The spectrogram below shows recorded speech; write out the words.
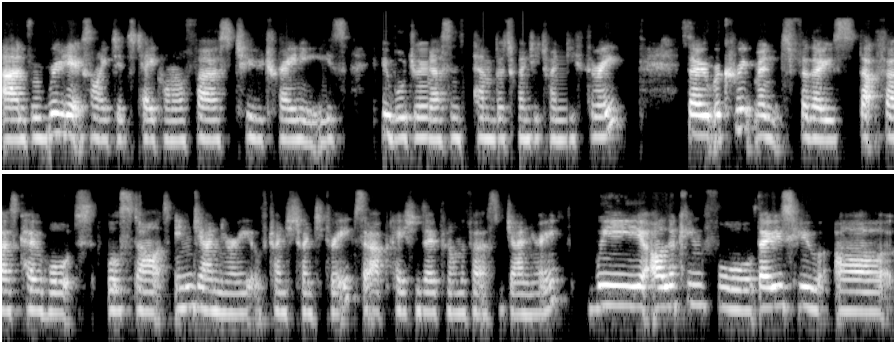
And we're really excited to take on our first two trainees who will join us in September 2023. So recruitment for those that first cohort will start in January of 2023. So applications open on the 1st of January. We are looking for those who are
